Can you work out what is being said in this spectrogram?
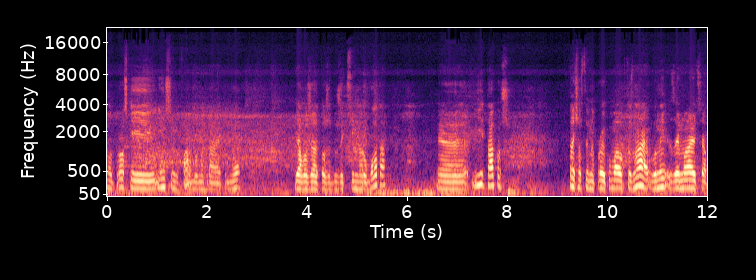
ну, трошки іншими фарбами грає. Тому я вважаю теж дуже цінна робота. Е, і також та частина, про яку мало хто знає, вони займаються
